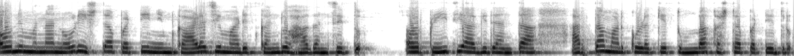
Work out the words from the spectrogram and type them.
ಅವ್ರು ನಿಮ್ಮನ್ನ ನೋಡಿ ಇಷ್ಟಪಟ್ಟು ನಿಮ್ ಕಾಳಜಿ ಮಾಡಿದ್ ಕಂಡು ಹಾಗನ್ಸಿತ್ತು. ಅವ್ರ ಪ್ರೀತಿ ಆಗಿದೆ ಅಂತ ಅರ್ಥ ಮಾಡ್ಕೊಳ್ಳೋಕೆ ತುಂಬಾ ಕಷ್ಟಪಟ್ಟಿದ್ರು.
